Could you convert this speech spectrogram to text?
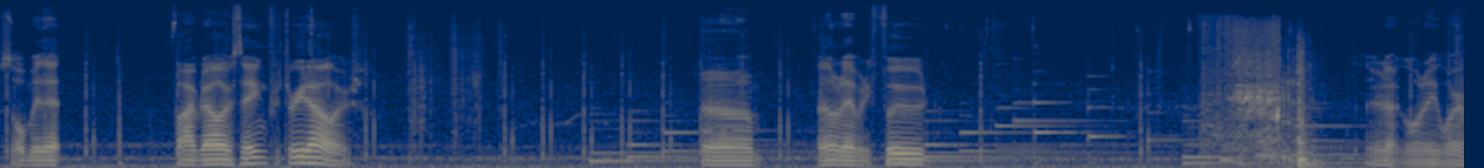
sold me that five dollar thing for three dollars. Um, I don't have any food. They're not going anywhere.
